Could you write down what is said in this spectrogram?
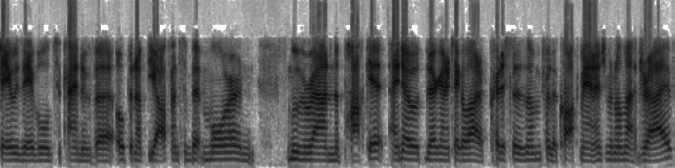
Shea was able to kind of uh, open up the offense a bit more and move around in the pocket. I know they're going to take a lot of criticism for the clock management on that drive,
